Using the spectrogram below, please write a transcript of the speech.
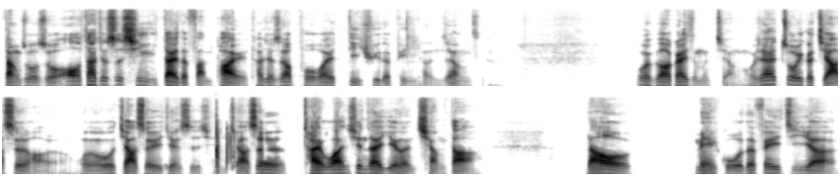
当做说，哦，他就是新一代的反派，他就是要破坏地区的平衡这样子。我也不知道该怎么讲。我现在做一个假设好了，我我假设一件事情，假设台湾现在也很强大，然后美国的飞机啊，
